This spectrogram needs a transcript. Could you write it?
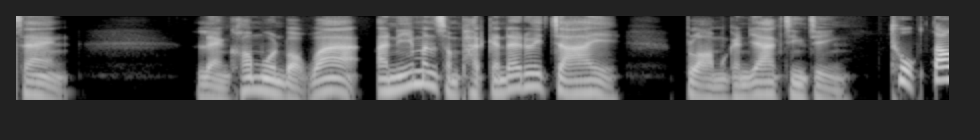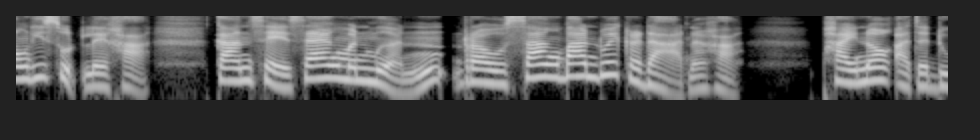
แสร้ง แหล่งข้อมูลบอกว่า อันนี้มันสัมผัสกันได้ด้วยใจ ปลอมกันยากจริงถูกต้องที่สุดเลยค่ะ การเสแสร้งมันเหมือนเราสร้างบ้านด้วยกระดาษนะคะ ภายนอกอาจจะดู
